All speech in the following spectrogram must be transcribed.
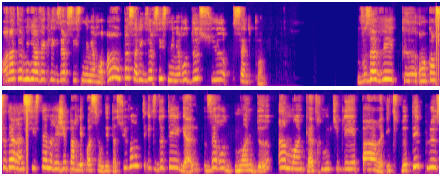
On a terminé avec l'exercice numéro 1. On passe à l'exercice numéro 2 sur 7 points. Vous avez qu'on considère un système régi par l'équation d'état suivante, x de t égale 0 moins 2, 1 moins 4 multiplié par x de t plus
